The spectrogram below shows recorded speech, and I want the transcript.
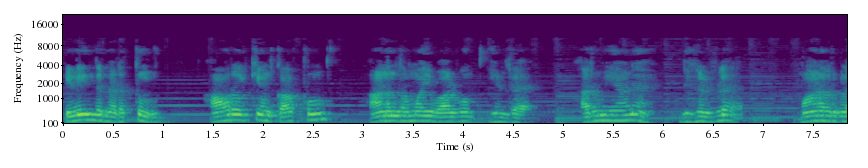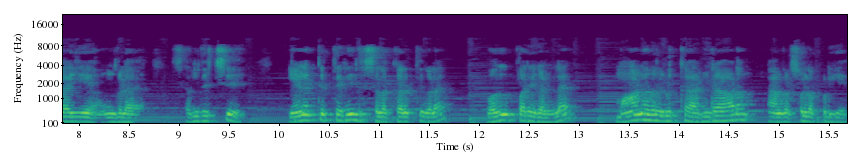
இணைந்து நடத்தும் ஆரோக்கியம் காப்போம் ஆனந்தமாய் வாழ்வோம் என்ற அருமையான நிகழ்வுல மாணவர்களாகிய உங்களை சந்திச்சு எனக்கு தெரிந்த சில கருத்துக்களை வகுப்பறைகளில் மாணவர்களுக்கு அன்றாடம் நாங்கள் சொல்லக்கூடிய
